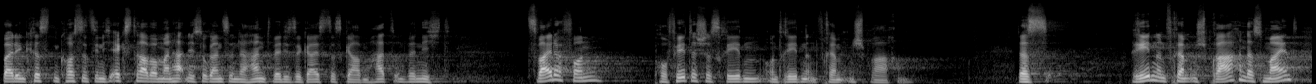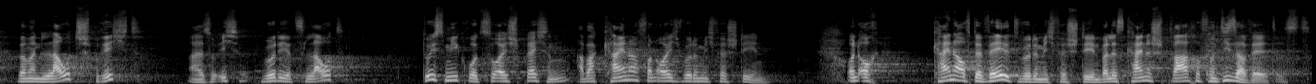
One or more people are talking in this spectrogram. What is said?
Bei den Christen kostet sie nicht extra, aber man hat nicht so ganz in der Hand, wer diese Geistesgaben hat und wer nicht. Zwei davon, prophetisches Reden und Reden in fremden Sprachen. Das Reden in fremden Sprachen, das meint, wenn man laut spricht, also ich würde jetzt laut durchs Mikro zu euch sprechen, aber keiner von euch würde mich verstehen. Und auch keiner auf der Welt würde mich verstehen, weil es keine Sprache von dieser Welt ist.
